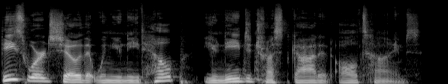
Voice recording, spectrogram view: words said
These words show that when you need help, you need to trust God at all times.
